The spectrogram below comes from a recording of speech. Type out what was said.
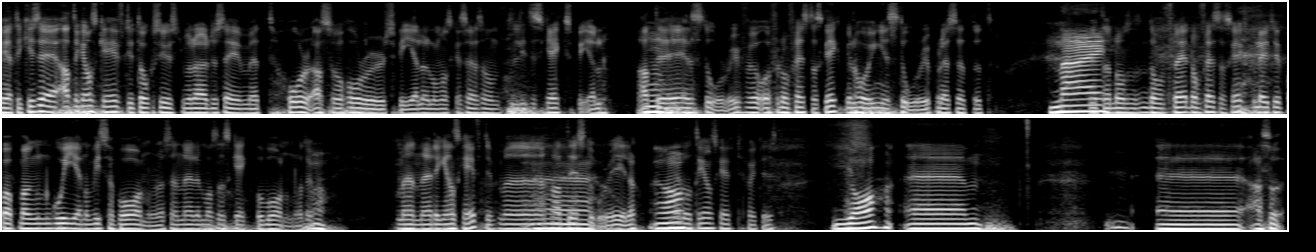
Men jag tycker säga att det är ganska häftigt också just med det du säger med ett hor alltså horrorspel, eller om man ska säga sånt, lite skräckspel. Att Mm. det är en story, för, och för de flesta skräckspel har ju ingen story på det sättet. Nej. Utan de, de, de flesta skräckspel är ju typ att man går igenom vissa banor och sen är det massa skräck på banorna. Typ. Ja. Men eh, det är ganska häftigt med att det är story i det. Det Ja. låter ganska häftigt faktiskt. Ja, ehm, eh, alltså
